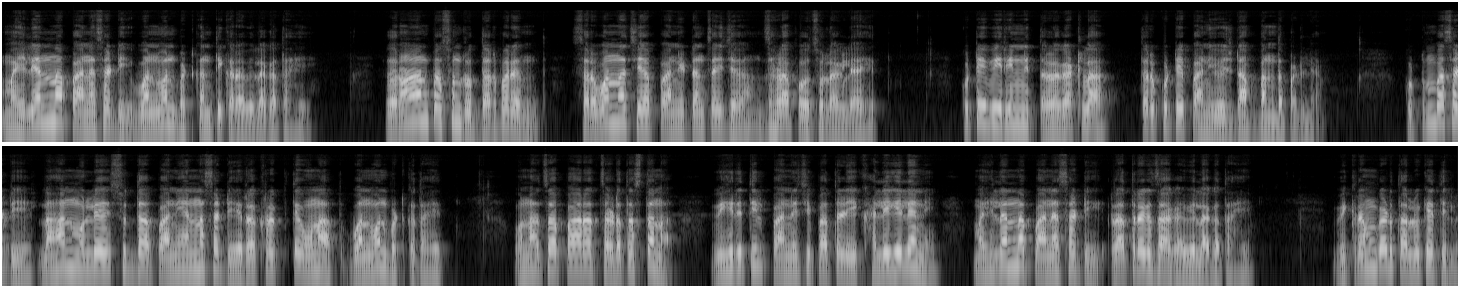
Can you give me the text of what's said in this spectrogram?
महिलांना पाण्यासाठी वनवन भटकंती करावी लागत आहे. तरुणांपासून वृद्धांपर्यंत सर्वांनाच या पाणी टंचाईच्या झळा पोहोचू लागल्या आहेत. कुठे विहिरींनी तळ गाठला तर कुठे पाणी योजना बंद पडल्या. कुटुंबासाठी लहान मुलेसुद्धा पाणी आणण्यासाठी रखरखते उन्हात वनवन भटकत आहेत. उन्हाचा पारा चढत असताना विहिरीतील पाण्याची पातळी खाली गेल्याने महिलांना पाण्यासाठी रात्र जागावी लागत आहे. विक्रमगड तालुक्यातील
